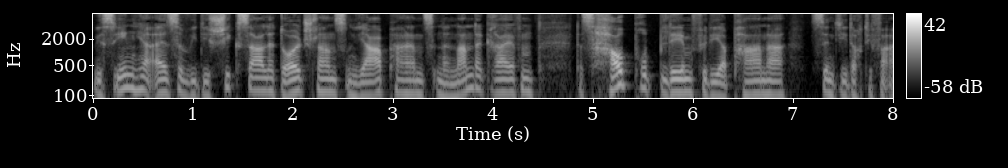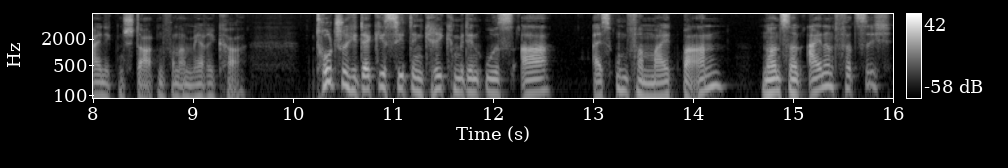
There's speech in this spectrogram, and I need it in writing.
Wir sehen hier also, wie die Schicksale Deutschlands und Japans ineinandergreifen. Das Hauptproblem für die Japaner sind jedoch die Vereinigten Staaten von Amerika. Tojo Hideki sieht den Krieg mit den USA als unvermeidbar an. 1941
